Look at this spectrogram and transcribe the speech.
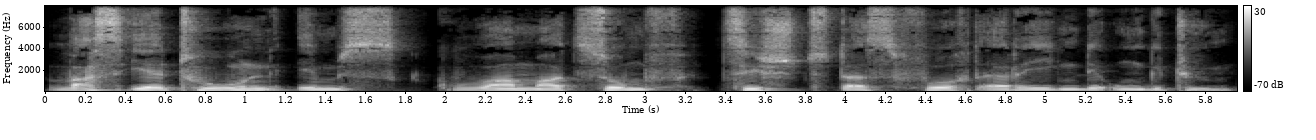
Was ihr tun im Squama-Sumpf, zischt das furchterregende Ungetüm.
